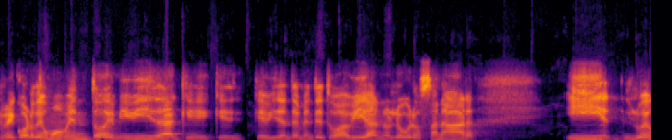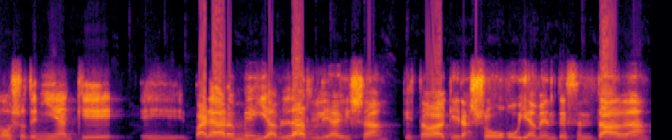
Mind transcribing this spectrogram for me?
recordé un momento de mi vida que, evidentemente todavía no logró sanar. Y luego yo tenía que eh, pararme y hablarle a ella, que estaba, que era yo, obviamente, sentada.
